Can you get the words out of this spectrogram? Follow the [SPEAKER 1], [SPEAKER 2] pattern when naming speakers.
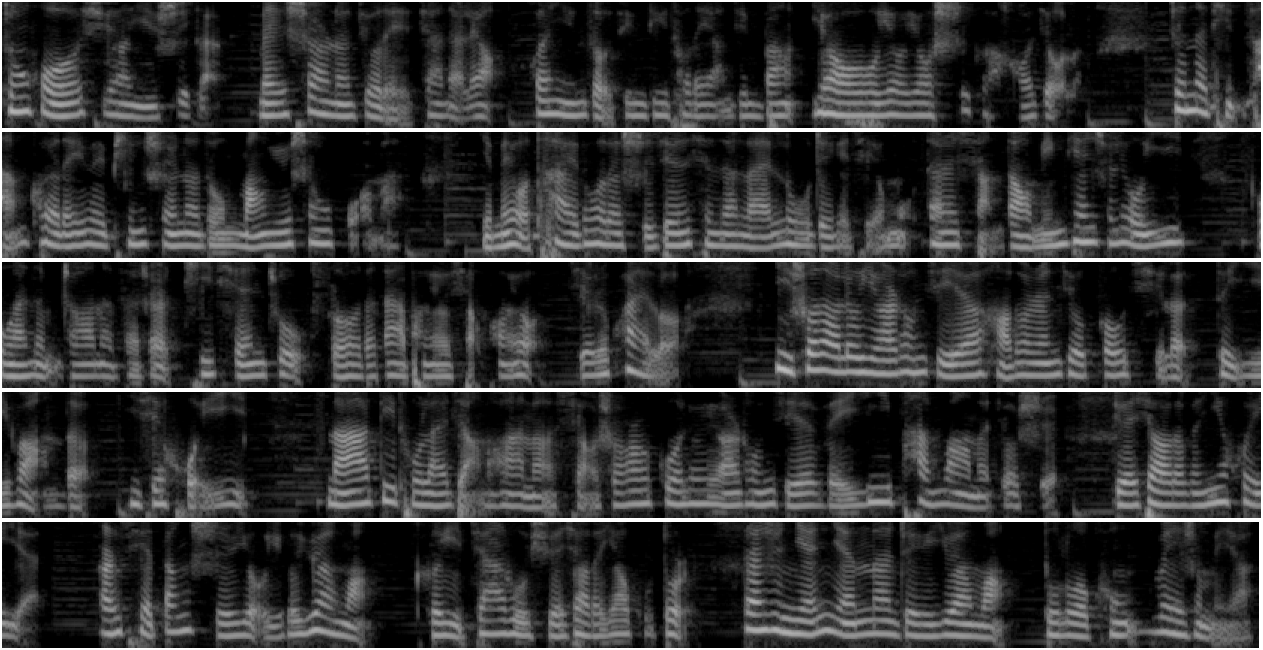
[SPEAKER 1] 生活需要仪式感，没事儿呢就得加点料。欢迎走进地头的养金帮，又又又时隔好久了，真的挺惭愧的，因为平时呢都忙于生活嘛，也没有太多的时间现在来录这个节目。但是想到明天是六一，不管怎么着呢，在这儿提前祝所有的大朋友小朋友节日快乐。一说到六一儿童节，好多人就勾起了对以往的一些回忆。拿地图来讲的话呢，小时候过六一儿童节，唯一盼望的就是学校的文艺汇演，而且当时有一个愿望可以加入学校的腰鼓队儿。但是年年呢，这个愿望都落空。为什么呀？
